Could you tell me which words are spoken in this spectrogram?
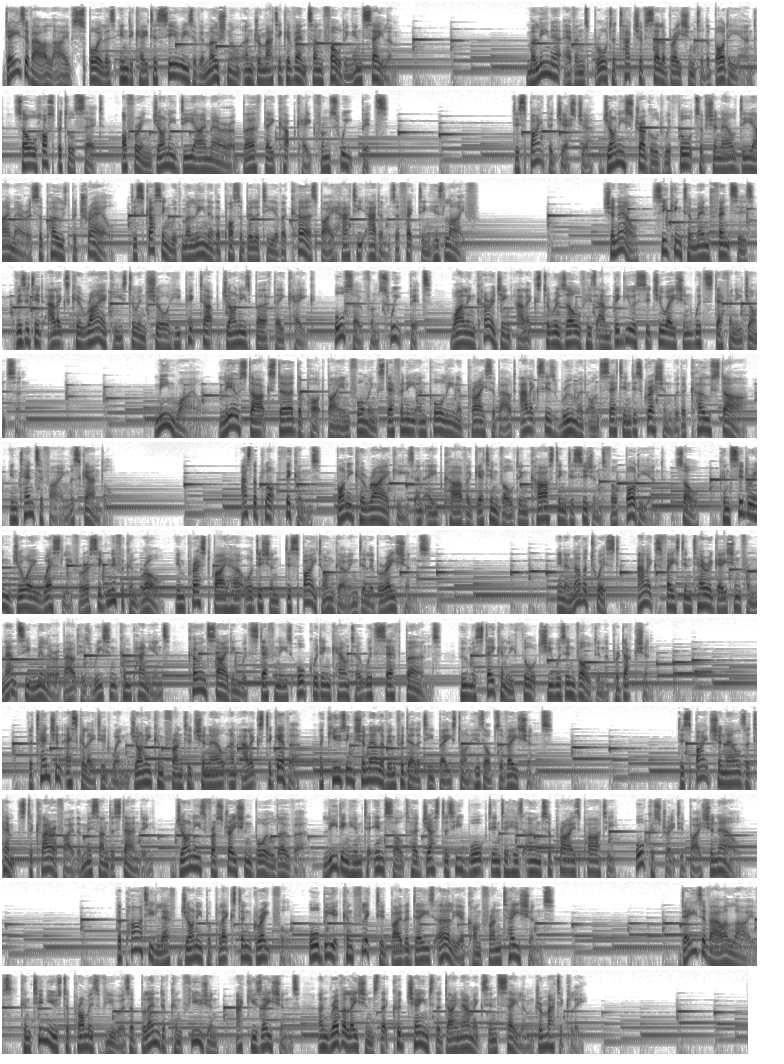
Days of Our Lives spoilers indicate a series of emotional and dramatic events unfolding in Salem. Melina Evans brought a touch of celebration to the body and soul hospital set, offering Johnny DiMera a birthday cupcake from Sweet Bits. Despite the gesture, Johnny struggled with thoughts of Chanel DiMera's supposed betrayal, discussing with Melina the possibility of a curse by Hattie Adams affecting his life. Chanel, seeking to mend fences, visited Alex Kiriakis to ensure he picked up Johnny's birthday cake, also from Sweet Bits, while encouraging Alex to resolve his ambiguous situation with Stephanie Johnson. Meanwhile, Leo Stark stirred the pot by informing Stephanie and Paulina Price about Alex's rumored on-set indiscretion with a co-star, intensifying the scandal. As the plot thickens, Bonnie Kiriakis and Abe Carver get involved in casting decisions for Body and Soul, considering Joy Wesley for a significant role, impressed by her audition despite ongoing deliberations. In another twist, Alex faced interrogation from Nancy Miller about his recent companions, coinciding with Stephanie's awkward encounter with Seth Burns, who mistakenly thought she was involved in the production. The tension escalated when Johnny confronted Chanel and Alex together, accusing Chanel of infidelity based on his observations. Despite Chanel's attempts to clarify the misunderstanding, Johnny's frustration boiled over, leading him to insult her just as he walked into his own surprise party, orchestrated by Chanel. The party left Johnny perplexed and grateful, albeit conflicted by the day's earlier confrontations. Days of Our Lives continues to promise viewers a blend of confusion, accusations, and revelations that could change the dynamics in Salem dramatically.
